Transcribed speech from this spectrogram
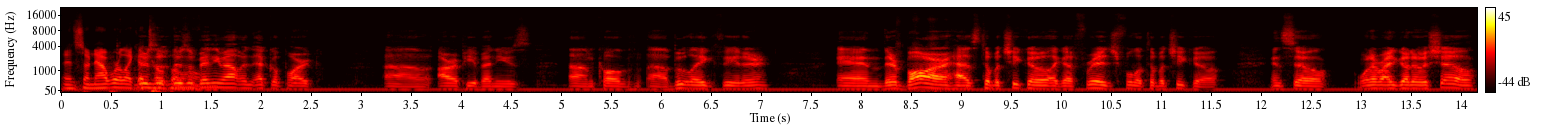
And so now we're like there's a a, there's a venue out in Echo Park, uh, RIP venues, um, called uh, Bootleg Theater, and their bar has Topo Chico, like a fridge full of Topo Chico, and so whenever I'd go to a show,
